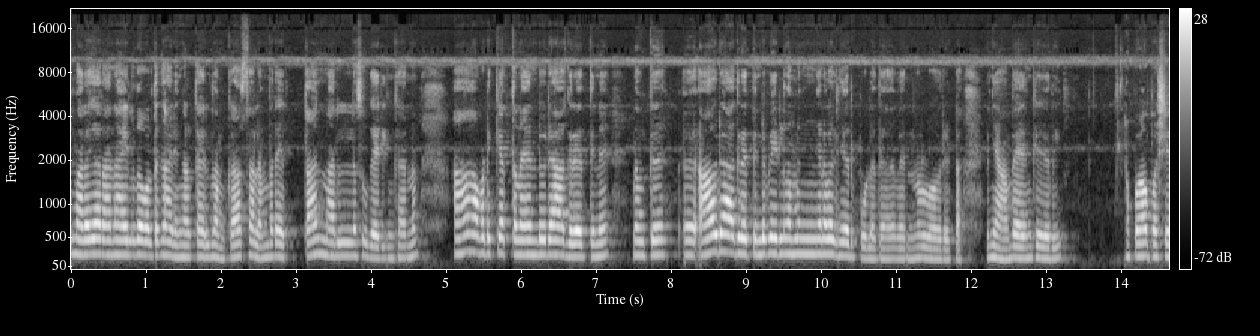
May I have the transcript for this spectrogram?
മല കയറാനായാലും അതുപോലത്തെ കാര്യങ്ങൾക്കായാലും നമുക്ക് ആ സ്ഥലം വരെ എത്താൻ നല്ല സുഖമായിരിക്കും കാരണം ആ അവിടേക്ക് എത്തണതിന്റെ ഒരു ആഗ്രഹത്തിന് നമുക്ക് ആ ഒരു ആഗ്രഹത്തിന്റെ പേരിൽ നമ്മൾ ഇങ്ങനെ വലിഞ്ഞേറിപ്പോളൂ അത് വരുന്നുള്ളൂ അവർ കേട്ടോ അപ്പം ഞാൻ വേഗം കയറി അപ്പോൾ പക്ഷേ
